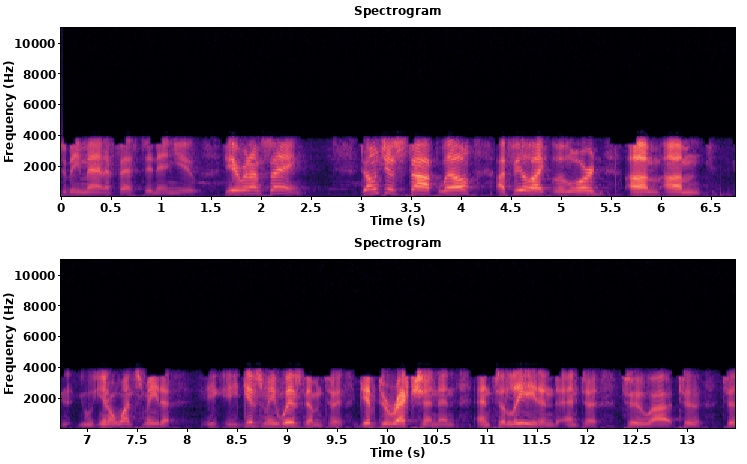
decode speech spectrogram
to be manifested in you. Do you hear what I'm saying? Don't just stop. Well, I feel like the Lord, um, um, you know, wants me to. He, he gives me wisdom to give direction and, and to lead and, and to to uh, to to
